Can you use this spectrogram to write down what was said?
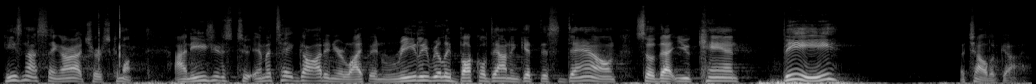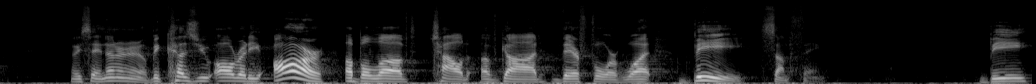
He's not saying, all right, church, come on. I need you just to imitate God in your life and really, really buckle down and get this down so that you can be a child of God. And we say, no, no, no, no. Because you already are a beloved child of God, therefore, what? Be something. Be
